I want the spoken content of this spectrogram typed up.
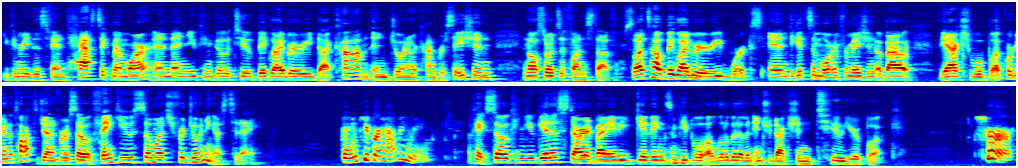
You can read this fantastic memoir, and then you can go to biglibrary.com and join our conversation and all sorts of fun stuff. So that's how Big Library Read works. And to get some more information about the actual book, we're going to talk to Jennifer. So thank you so much for joining us today. Thank you for having me. Okay, so can you get us started by maybe giving some people a little bit of an introduction to your book? Sure.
